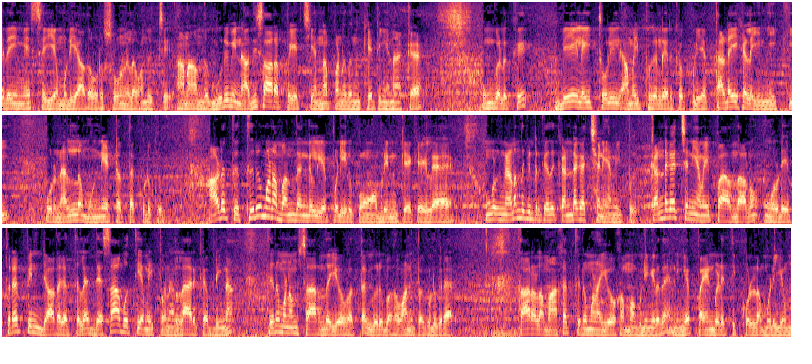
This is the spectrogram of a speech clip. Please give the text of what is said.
எதையுமே செய்ய முடியாத ஒரு சூழ்நிலை வந்துச்சு. ஆனால் அந்த குருவின் அதிசார பயிற்சி என்ன பண்ணுதுன்னு கேட்டிங்கனாக்க உங்களுக்கு வேலை தொழில் அமைப்புகளில் இருக்கக்கூடிய தடைகளை நீக்கி ஒரு நல்ல முன்னேற்றத்தை கொடுக்குது. அடுத்து திருமண பந்தங்கள் எப்படி இருக்கும் அப்படின்னு கேட்கையில் உங்களுக்கு நடந்துக்கிட்டு இருக்கிறது கண்டகச்சனி அமைப்பு. கண்டகச்சனி அமைப்பாக இருந்தாலும் உங்களுடைய பிறப்பின் ஜாதகத்தில் தசாபுத்தி அமைப்பு நல்லா இருக்குது அப்படின்னா திருமணம் சார்ந்த யோகத்தை குரு பகவான் இப்போ கொடுக்குறாரு. தாராளமாக திருமண யோகம் அப்படிங்கிறத நீங்கள் பயன்படுத்தி கொள்ள முடியும்.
